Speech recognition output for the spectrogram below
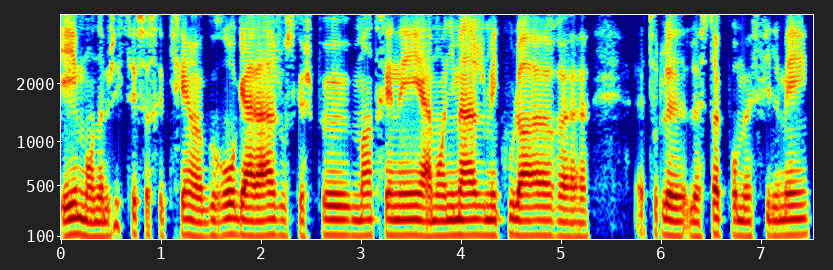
et mon objectif, ce serait de créer un gros garage où ce que je peux m'entraîner à mon image, mes couleurs, tout le, le, stock pour me filmer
